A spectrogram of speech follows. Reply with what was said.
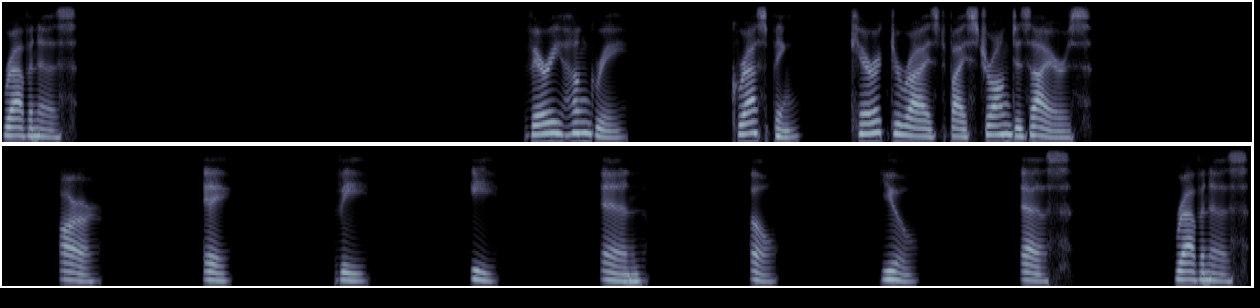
ravenous. Very hungry. Grasping, characterized by strong desires. R. A. V. E. N. O. U. S. Ravenous.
